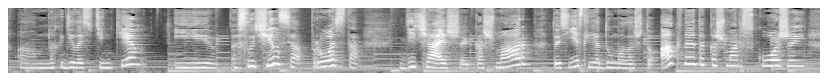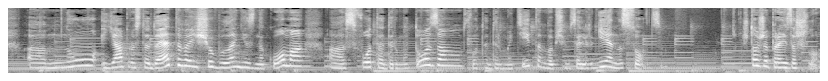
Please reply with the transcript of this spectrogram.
э, находилась в теньке, и случился просто дичайший кошмар. То есть, если я думала, что акне это кошмар с кожей, э, ну, я просто до этого еще была не знакома э, с фотодерматозом, фотодерматитом, в общем, с аллергией на солнце. Что же произошло?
